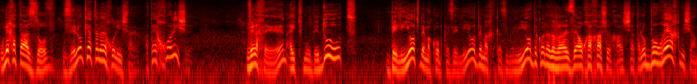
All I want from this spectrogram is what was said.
הוא אומר לך, תעזוב, זה לא כי אתה לא יכול להישאר, אתה יכול להישאר. ולכן ההתמודדות בלהיות במקום כזה, להיות במערכת כזה, להיות בכל הדבר הזה, זה ההוכחה שלך שאתה לא בורח משם.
